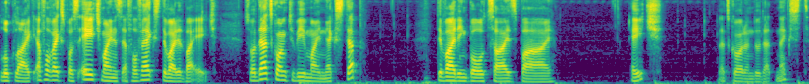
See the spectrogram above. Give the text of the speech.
look like f of x plus h minus f of x divided by h. So that's going to be my next step, dividing both sides by h. Let's go ahead and do that next.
